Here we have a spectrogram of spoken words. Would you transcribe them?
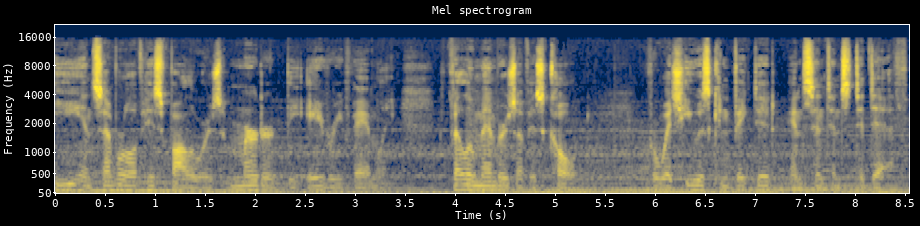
He and several of his followers murdered the Avery family, fellow members of his cult, for which he was convicted and sentenced to death.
